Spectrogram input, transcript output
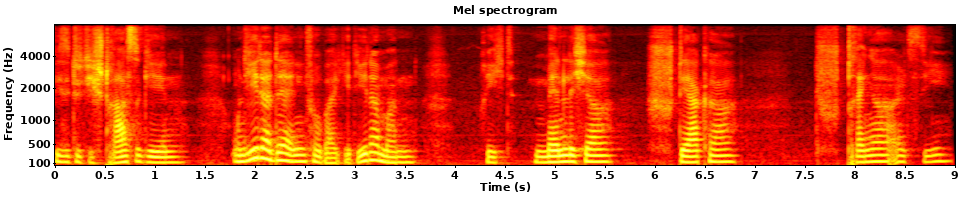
wie sie durch die Straße gehen und jeder, der an ihnen vorbeigeht, jeder Mann riecht männlicher, stärker, strenger als sie?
